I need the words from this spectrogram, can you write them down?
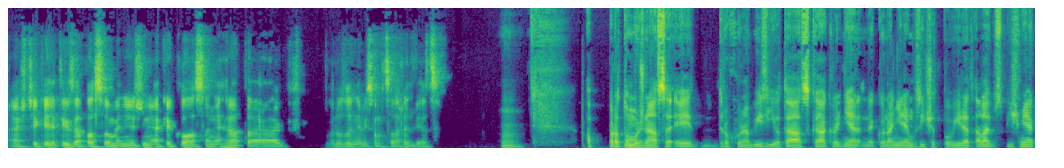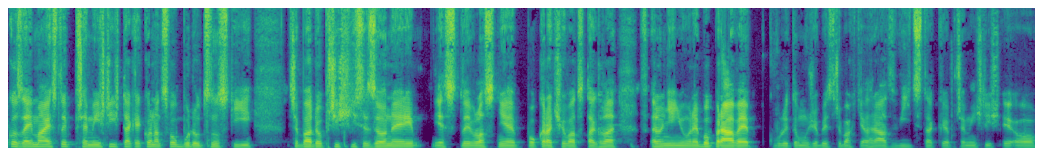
A ešte keď je tých zápasov menej, že nejaké kola sa nehrá, tak rozhodne by som chcel hrať viac. Hmm. A proto možná se i trochu nabízí otázka, klidně jako na ní nemusíš odpovídat, ale spíš mě jako zajímá, jestli přemýšlíš tak jako nad svou budoucností, třeba do příští sezóny, jestli vlastně pokračovat takhle v El nebo právě kvůli tomu, že bys třeba chtěl hrát víc, tak přemýšlíš i o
